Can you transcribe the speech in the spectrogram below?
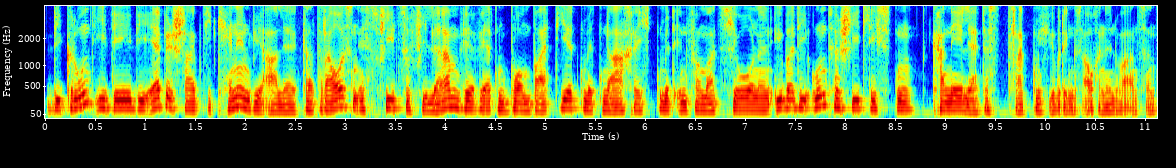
die Grundidee, die er beschreibt, die kennen wir alle. Da draußen ist viel zu viel Lärm. Wir werden bombardiert mit Nachrichten, mit Informationen über die unterschiedlichsten Kanäle. Das treibt mich übrigens auch in den Wahnsinn.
